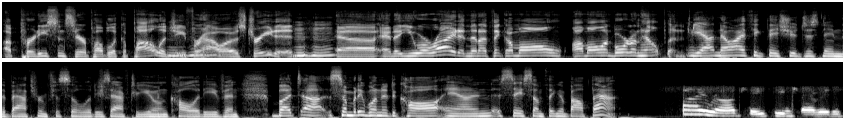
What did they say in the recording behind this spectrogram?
a pretty sincere public apology for how i was treated uh, and uh, you were right and then i think i'm all i'm all on board on helping. Yeah, no, I think they should just name the bathroom facilities after you and call it even. But uh, somebody wanted to call and say something about that. Hi, Rob, Casey, and Kevin.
